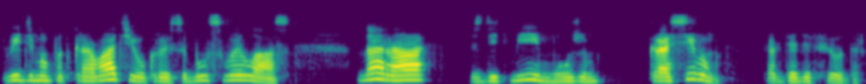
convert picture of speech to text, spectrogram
Видимо, под кроватью у крысы был свой лаз. Нора с детьми и мужем, красивым, как дядя Федор.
